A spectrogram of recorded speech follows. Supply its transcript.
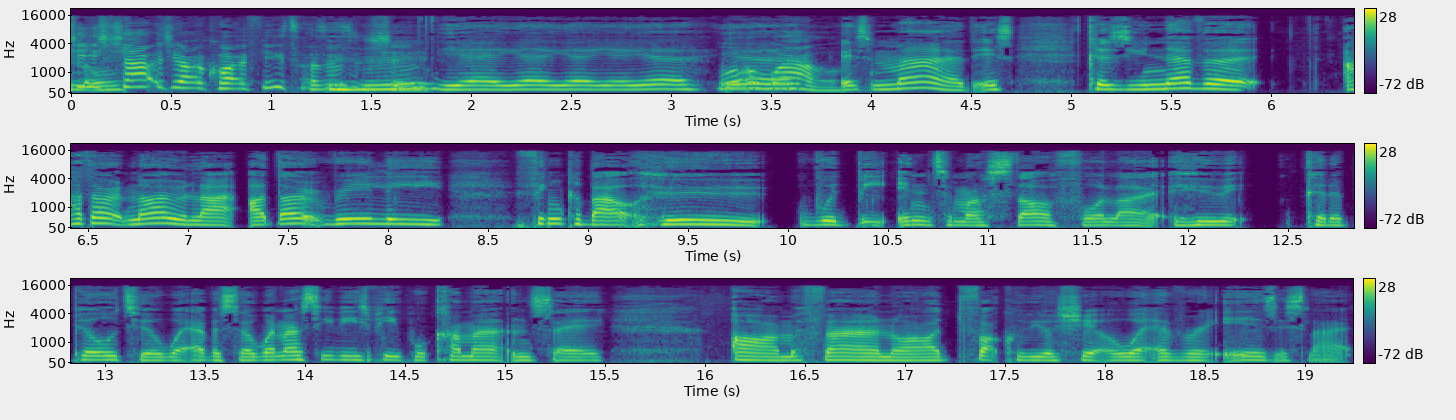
she shouted you out quite a few times, hasn't Mhm. she? Yeah, yeah, yeah, yeah, yeah. What a yeah. wow. It's mad. It's because you never. I don't know. Like, I don't really think about who would be into my stuff or like who it could appeal to or whatever. So when I see these people come out and say, "Oh, I'm a fan," or "I'd fuck with your shit," or whatever it is, it's like,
